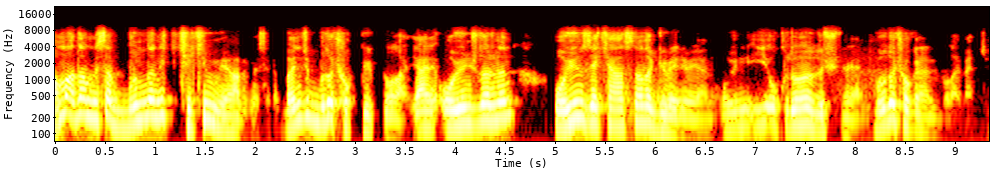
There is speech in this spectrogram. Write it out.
Ama adam mesela bundan hiç çekinmiyor abi mesela. Bence bu da çok büyük bir olay. Yani oyuncularının oyun zekasına da güveniyor yani. Oyunu iyi okuduğunu da düşünüyor yani. Bu da çok önemli bir olay bence.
